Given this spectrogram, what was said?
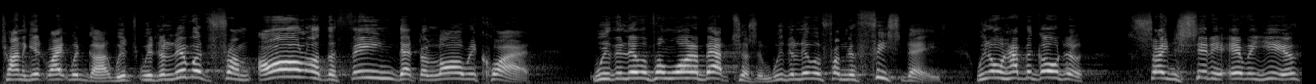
trying to get right with God. We're, we're delivered from all of the things that the law required. We're delivered from water baptism. We're delivered from the feast days. We don't have to go to certain city every year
